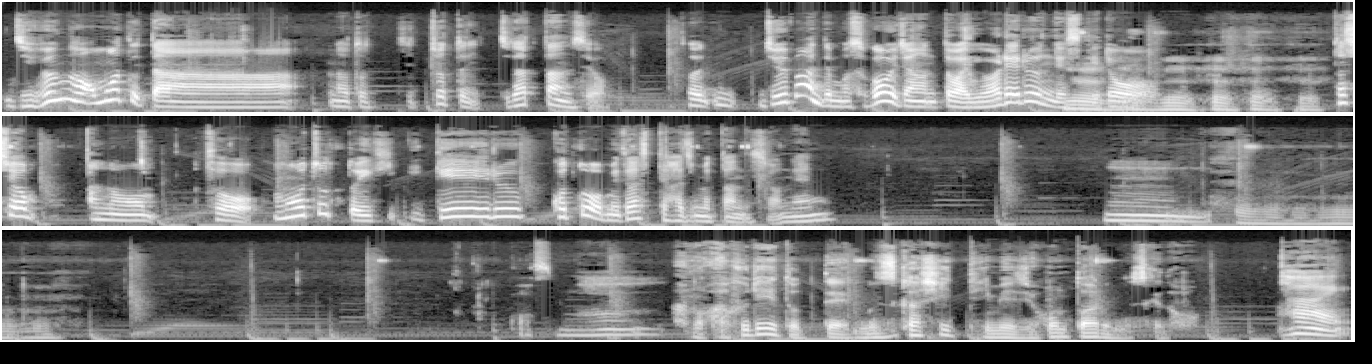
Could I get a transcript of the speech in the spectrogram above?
自分が思ってたのとちょっと違ったんですよ。そう10万でもすごいじゃんとは言われるんですけど、うんうんうんうんうん私は、あの、そう、もうちょっといきいけることを目指して始めたんですよね。うん。ですね。あの、アフリエイトって難しいってイメージ本当あるんですけど。はい。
